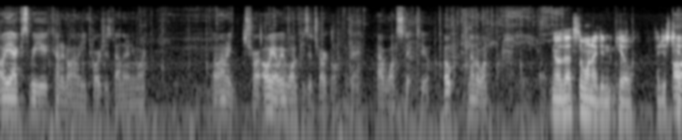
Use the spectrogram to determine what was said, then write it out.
Oh yeah, because we kind of don't have any torches down there anymore. We don't have any char. Oh yeah, we have one piece of charcoal. Okay, I have one stick too. Oh, another one. No, that's the one I didn't kill. I just hit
